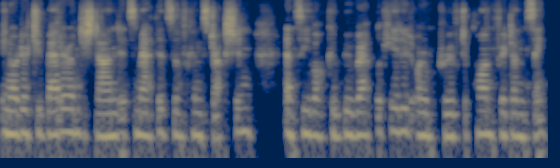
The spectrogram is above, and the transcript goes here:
in order to better understand its methods of construction and see what could be replicated or improved upon for Dunsink.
